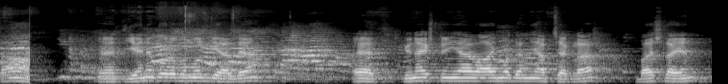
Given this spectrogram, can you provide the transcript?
Tamam. Evet yeni grubumuz geldi. Evet güneş, dünya ve ay modelini yapacaklar. Başlayın.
